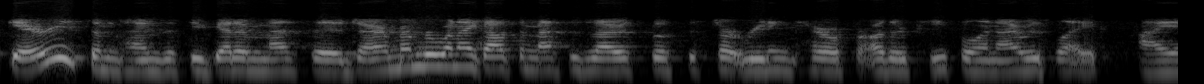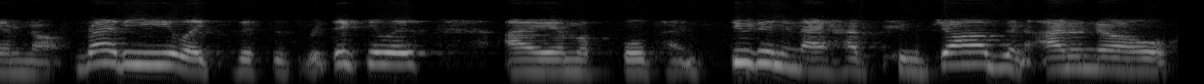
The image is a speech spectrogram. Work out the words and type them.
scary sometimes if you get a message. I remember when I got the message that I was supposed to start reading tarot for other people, and I was like, I am not ready. Like, this is ridiculous. I am a full time student and I have two jobs, and I don't know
